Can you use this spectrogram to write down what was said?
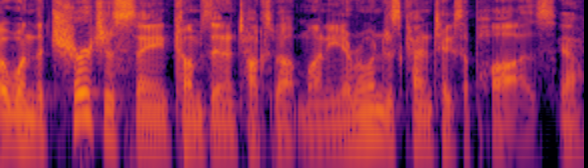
But when the church is saying comes in and talks about money, everyone just kind of takes a pause. Yeah.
